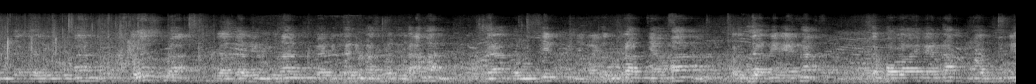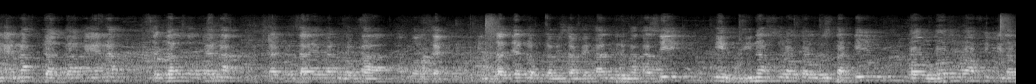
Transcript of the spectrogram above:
menjaga lingkungan terus Pak jaga lingkungan supaya kita di masyarakat kita aman ya kondusif tentram nyaman kerjanya enak sekolah enak majunya enak dagangnya enak segala enak saya percayakan Bapak Polsek itu saja yang kami sampaikan terima kasih Ihdinas suratul mustaqim Wallahu muwaffiq ila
